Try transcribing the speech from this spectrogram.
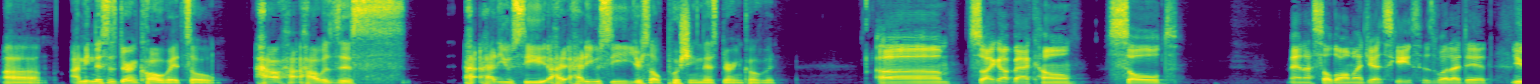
uh, I mean, this is during COVID. So how how, how is this? How, how do you see how, how do you see yourself pushing this during COVID? Um, so I got back home, sold. Man, I sold all my jet skis. Is what I did. You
